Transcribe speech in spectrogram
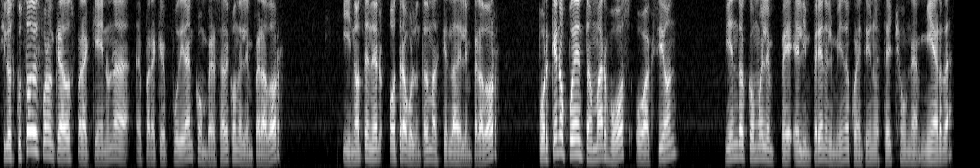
si los custodios fueron creados para que en una eh, para que pudieran conversar con el emperador y no tener otra voluntad más que es la del emperador, ¿por qué no pueden tomar voz o acción viendo cómo el, el imperio en el 1941 está hecho una mierda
